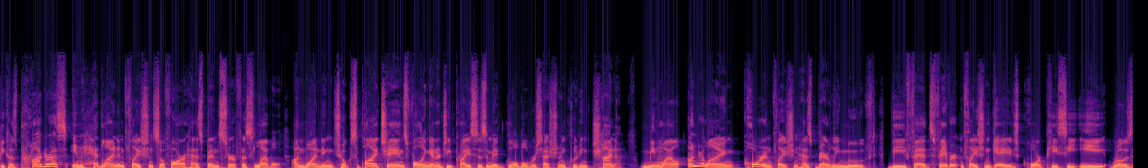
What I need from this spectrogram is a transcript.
because progress in headline inflation so far has been surface level, unwinding choke supply chains, falling energy prices amid global recession, including China. Meanwhile, underlying core inflation has barely moved. The Fed's favorite inflation gauge, core PCE, rose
